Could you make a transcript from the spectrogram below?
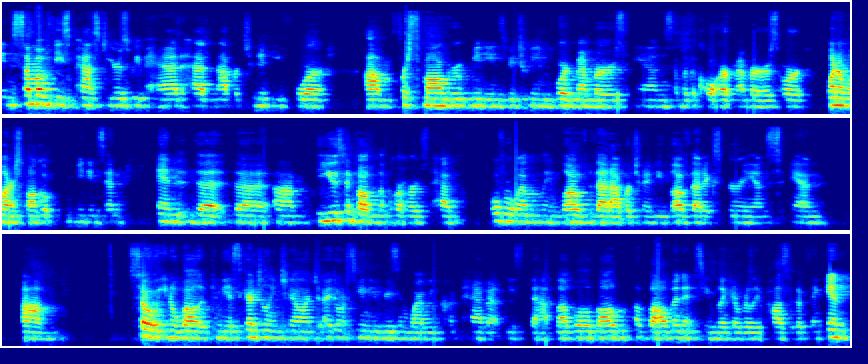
in some of these past years, we've had, had an opportunity for, um, for small group meetings between board members and some of the cohort members or one-on-one or small group meetings. And, and the, the, um, the youth involved in the cohorts have overwhelmingly loved that opportunity, loved that experience. And, um, so, you know, while it can be a scheduling challenge, I don't see any reason why we couldn't have at least that level of involvement. It seemed like a really positive thing. And,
